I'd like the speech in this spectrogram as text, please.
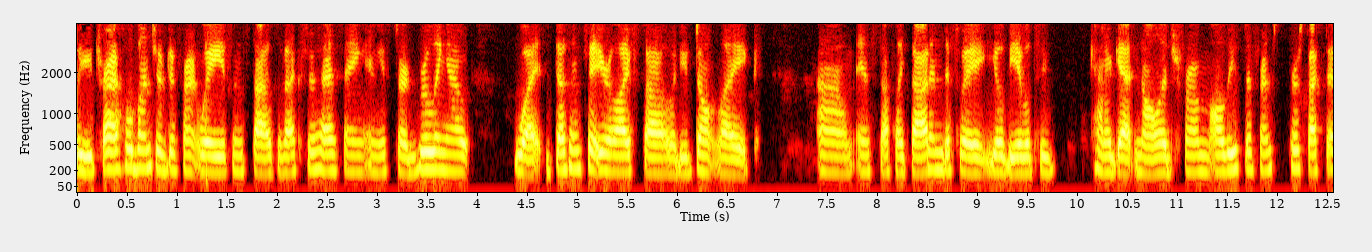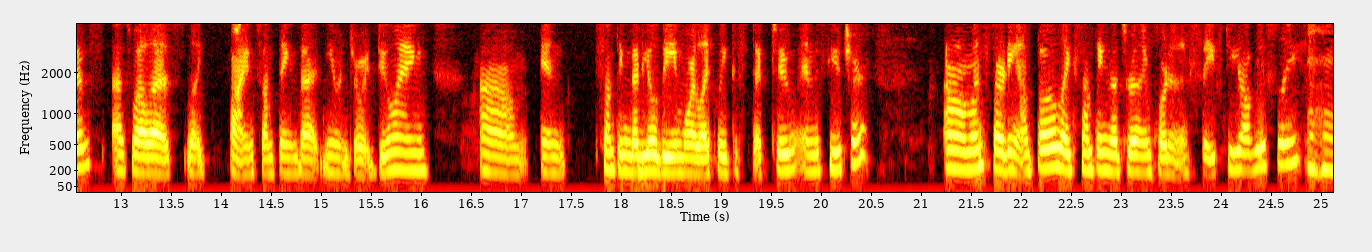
So you try a whole bunch of different ways and styles of exercising, and you start ruling out what doesn't fit your lifestyle, what you don't like, um, and stuff like that. And this way, you'll be able to kind of get knowledge from all these different perspectives, as well as like find something that you enjoy doing, um, and something that you'll be more likely to stick to in the future. Um, when starting out though like something that's really important is safety obviously mm-hmm.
